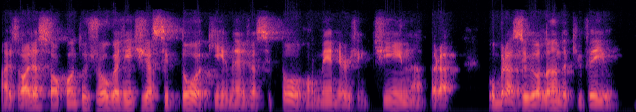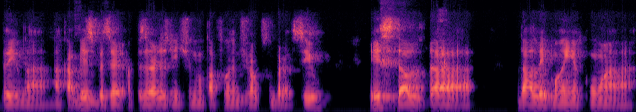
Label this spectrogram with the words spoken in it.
mas olha só quanto jogo a gente já citou aqui, né? Já citou Romênia Argentina, o Brasil e Holanda, que veio, veio na, na cabeça, apesar, apesar da gente não estar tá falando de jogos do Brasil. Esse da, da, da Alemanha com a,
